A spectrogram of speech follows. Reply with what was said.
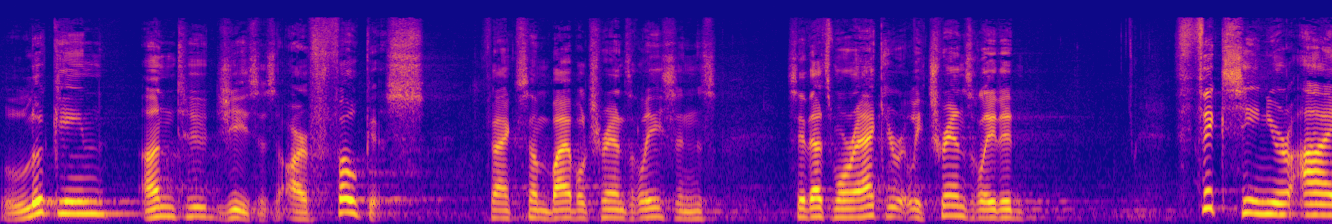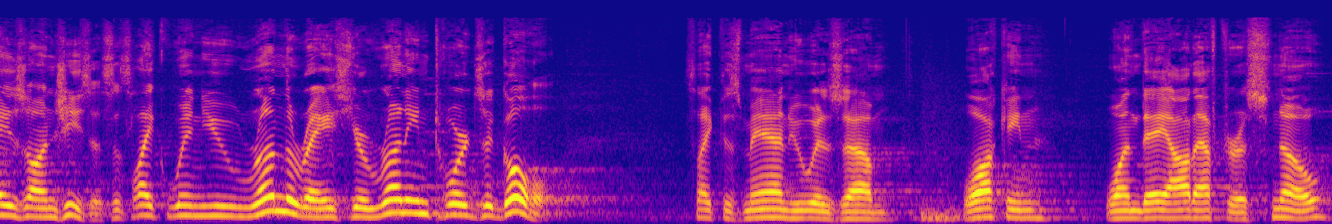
looking unto Jesus. Our focus, in fact, some Bible translations say that's more accurately translated fixing your eyes on Jesus. It's like when you run the race, you're running towards a goal. It's like this man who was um, walking one day out after a snow,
